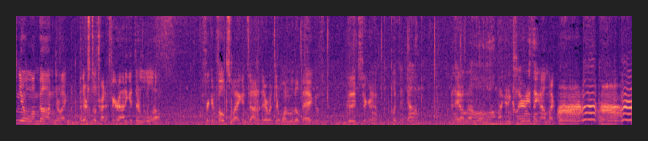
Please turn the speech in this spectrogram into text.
you know, I'm gone. And they're like, and they're still trying to figure out how to get their little uh, freaking Volkswagens out of there with their one little bag of goods they're gonna put the dump. And they don't know, oh, am I gonna clear anything? And I'm like,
